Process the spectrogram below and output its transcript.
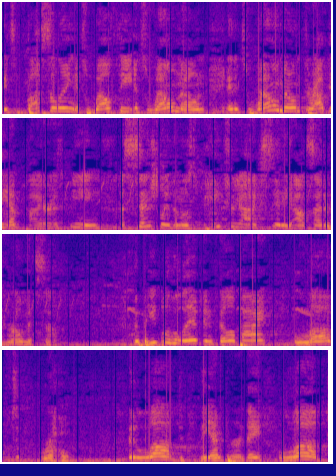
It's bustling, it's wealthy, it's well known, and it's well known throughout the empire as being essentially the most patriotic city outside of Rome itself. The people who lived in Philippi loved Rome. They loved the emperor. They loved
